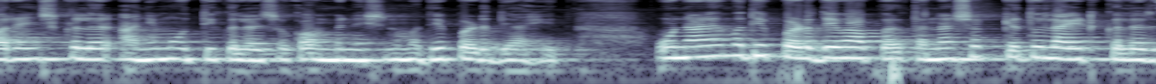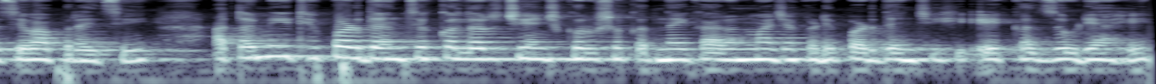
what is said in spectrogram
ऑरेंज कलर आणि मोती कलरच्या कॉम्बिनेशनमध्ये पडदे आहेत. उन्हाळ्यामध्ये पडदे वापरताना शक्यतो लाइट कलरचे वापरायचे. आता मी इथे पडद्यांचे कलर चेंज करू शकत नाही कारण माझ्याकडे पडद्यांची ही एकच जोडी आहे.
